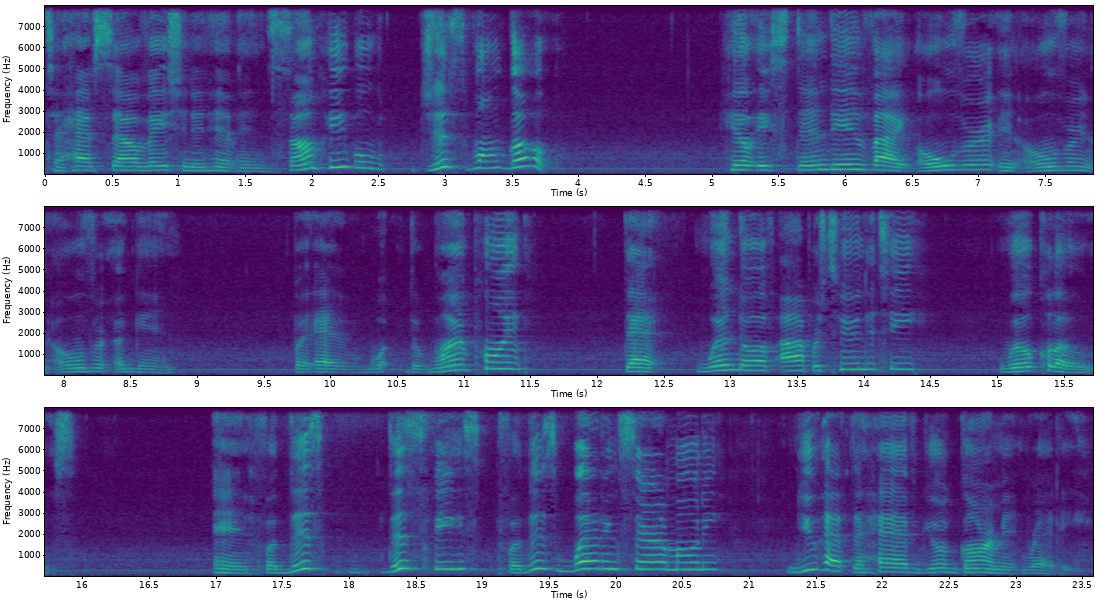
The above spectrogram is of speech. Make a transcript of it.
to have salvation in him. And some people just won't go. He'll extend the invite over and over and over again. But at the one point, that window of opportunity will close. And for this this feast, for this wedding ceremony, you have to have your garment ready.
